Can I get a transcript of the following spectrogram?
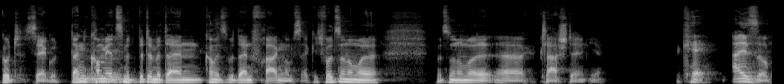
Gut, sehr gut. Dann komm Mhm. jetzt mit bitte mit deinen, komm jetzt mit deinen Fragen ums Eck. Ich wollte es nur noch mal, wollte es nur noch mal äh, klarstellen hier. Okay, also.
